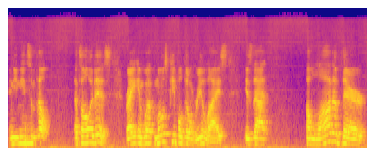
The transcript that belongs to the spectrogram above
and you need some help. That's all it is, right? And what most people don't realize is that a lot of their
